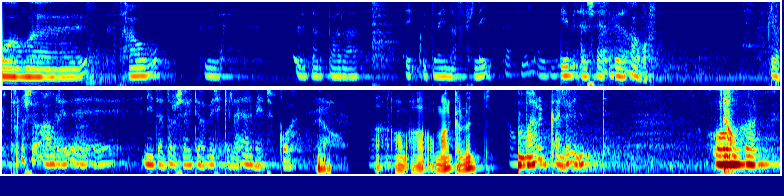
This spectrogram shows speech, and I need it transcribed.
og uh, þá uh, er það bara einhvern veginn að fleita félaginu yfir þessi erfið ár 14 og svo árið uh, 1917 var virkilega erfið sko Já. Á, á, á marga lund. á marga lund og uh,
